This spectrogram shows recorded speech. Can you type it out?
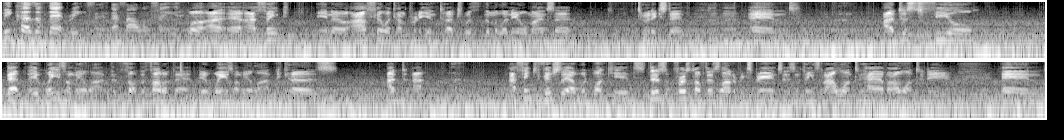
because of that reason. That's all I'm saying. Well, I I think you know I feel like I'm pretty in touch with the millennial mindset to an extent, hmm and I just feel that it weighs on me a lot. The thought the thought of that it weighs on me a lot because I. I I think eventually I would want kids. There's first off, there's a lot of experiences and things that I want to have, I want to do, and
